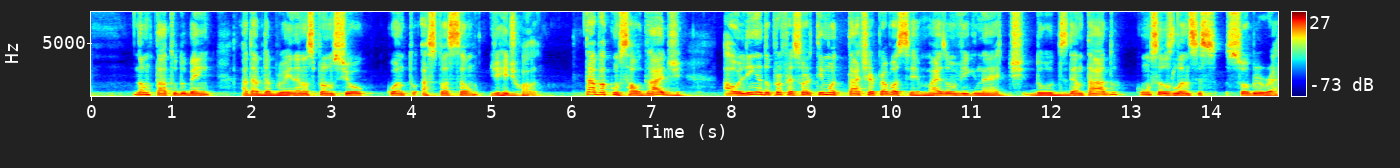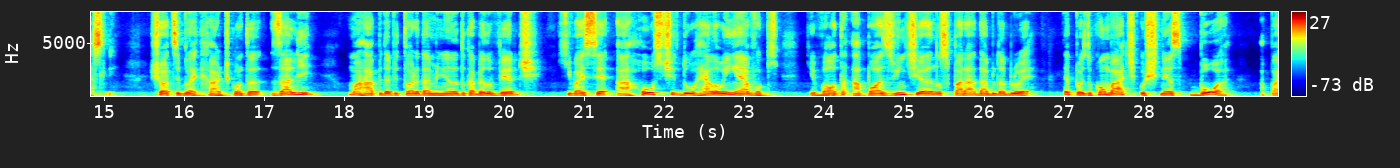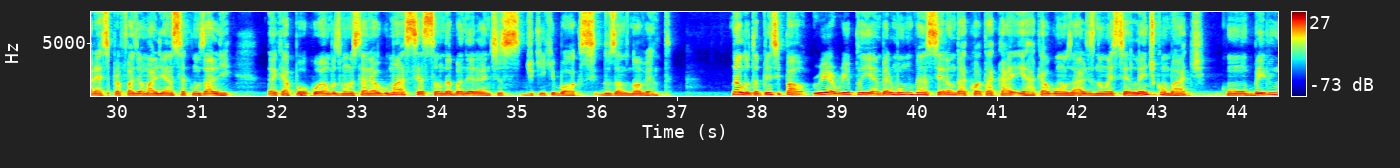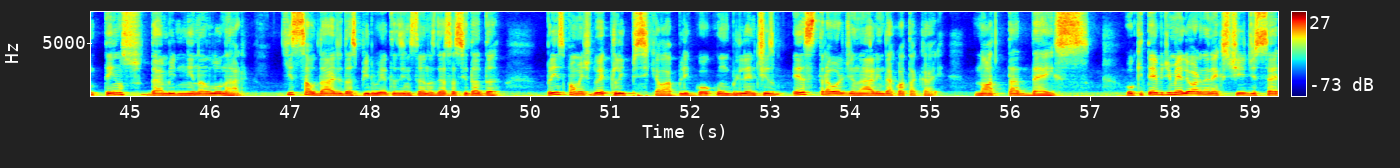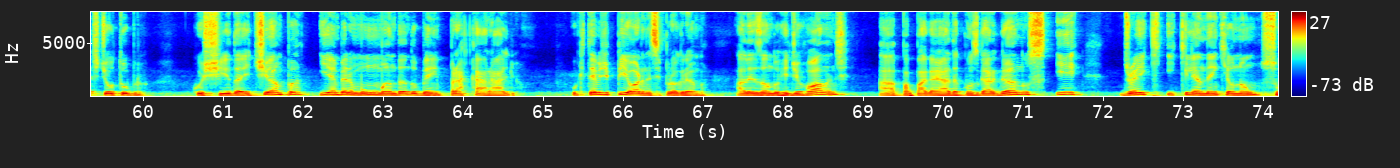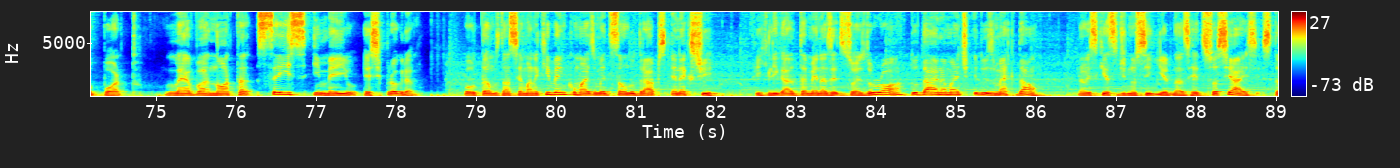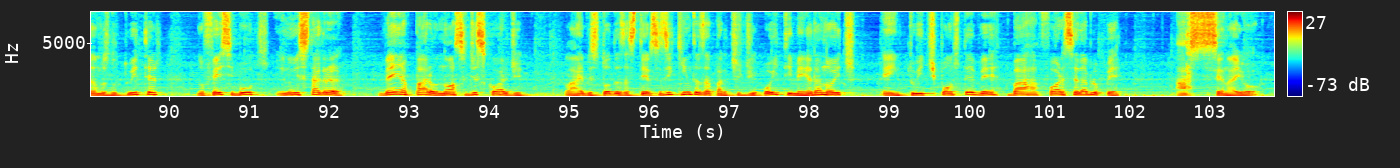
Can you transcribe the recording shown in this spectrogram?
Não está tudo bem, a WWE ainda não se pronunciou quanto à situação de Reed Holland. Tava com saudade? Aulinha do professor Timo Thatcher para você, mais um vignette do Desdentado com seus lances sobre wrestling. Shotzi Blackheart contra Zali, uma rápida vitória da menina do cabelo verde, que vai ser a host do Halloween Evoque, que volta após 20 anos para a WWE. Depois do combate, o chinês Boa aparece para fazer uma aliança com Zali. Daqui a pouco ambos vão estar em alguma sessão da Bandeirantes de kickbox dos anos 90. Na luta principal, Rhea Ripley e Amber Moon venceram Dakota Kai e Raquel Gonzalez num excelente combate com o brilho intenso da menina lunar. Que saudade das piruetas insanas dessa cidadã, principalmente do Eclipse, que ela aplicou com um brilhantismo extraordinário em Dakota Kai. Nota 10. O que teve de melhor na NXT de 7 de outubro? Kushida e Ciampa e Amber Moon mandando bem pra caralho. O que teve de pior nesse programa? a lesão do Reed Holland, a papagaiada com os garganos e Drake e Killian Dan que eu não suporto. Leva nota 6,5 esse programa. Voltamos na semana que vem com mais uma edição do Drops NXT. Fique ligado também nas edições do Raw, do Dynamite e do SmackDown. Não esqueça de nos seguir nas redes sociais. Estamos no Twitter, no Facebook e no Instagram. Venha para o nosso Discord Lives todas as terças e quintas a partir de 8 e meia da noite em twitch.tv barra ForceWP. Acenaiô!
